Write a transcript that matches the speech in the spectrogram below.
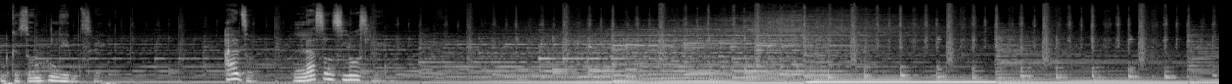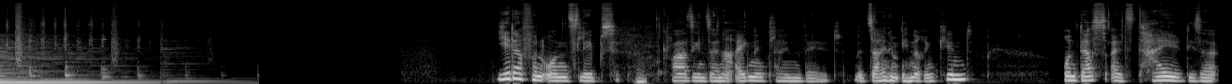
und gesunden Lebensweg. Also, lass uns loslegen. Jeder von uns lebt quasi in seiner eigenen kleinen Welt mit seinem inneren Kind und das als Teil dieser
